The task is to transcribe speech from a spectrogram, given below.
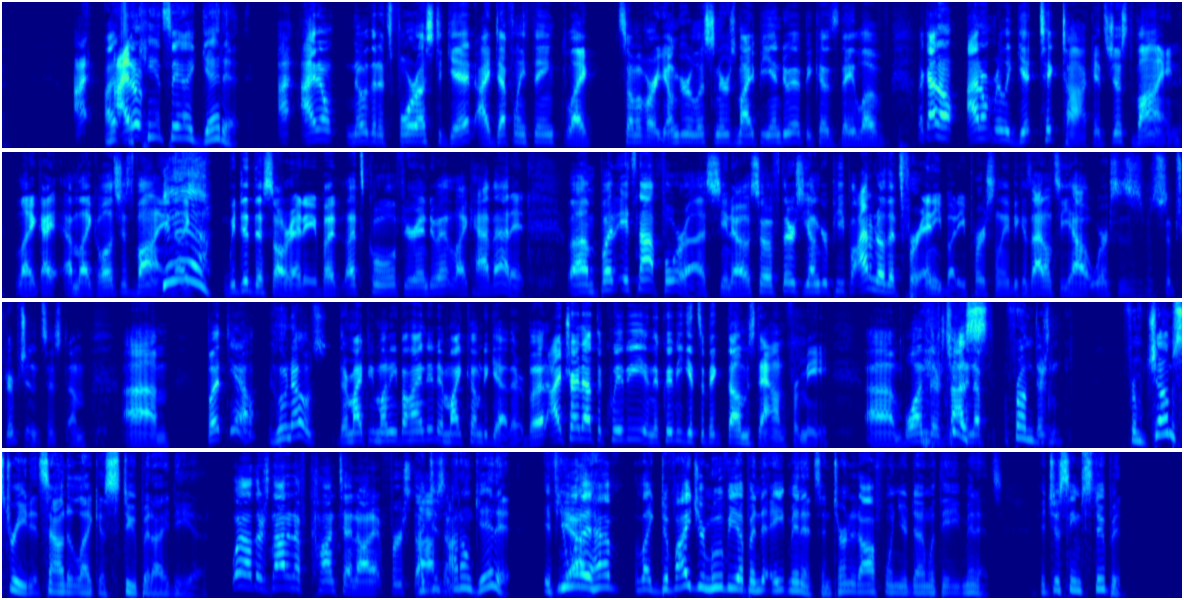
I, I, I I, can't say I get it. I, I don't know that it's for us to get. I definitely think like some of our younger listeners might be into it because they love like I don't I don't really get TikTok. It's just Vine. Like I, I'm like, well, it's just Vine. Yeah. Like we did this already, but that's cool if you're into it, like have at it. Um, but it's not for us, you know. So if there's younger people, I don't know that's for anybody personally because I don't see how it works as a subscription system. Um, but you know, who knows? There might be money behind it. It might come together. But I tried out the Quibi, and the Quibi gets a big thumbs down from me. Um, one, there's not enough. From There's from Jump Street, it sounded like a stupid idea. well, there's not enough content on it. First off, I just I don't get it. If you Yeah. want to have like divide your movie up into eight minutes and turn it off when you're done with the eight minutes, it just seems stupid.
